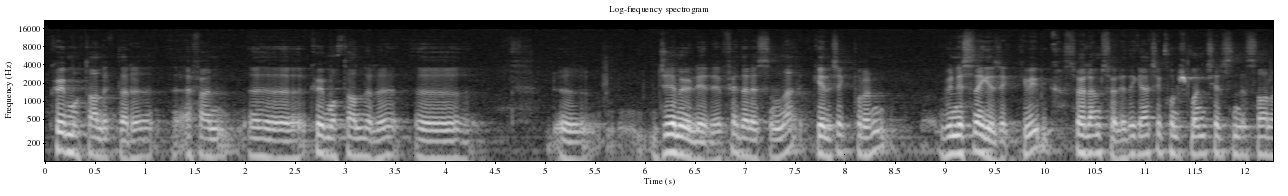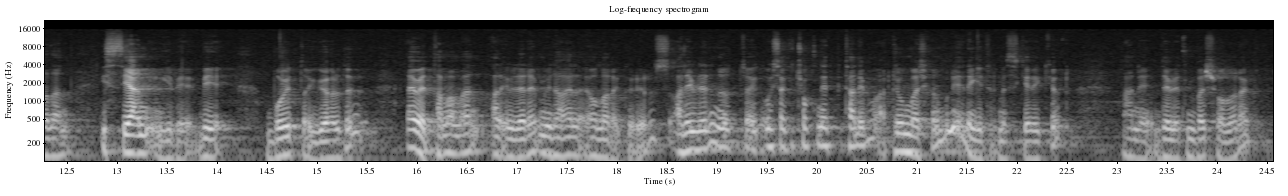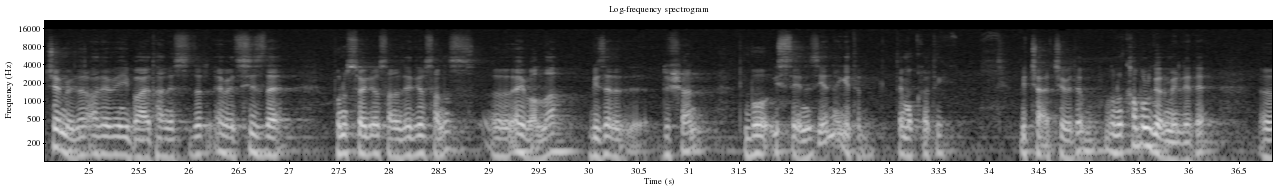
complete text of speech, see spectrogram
köy muhtarlıkları, efendim e, köy muhtarları, e, e, cemevleri, federasyonlar gelecek buranın bünyesine gelecek gibi bir söylem söyledi. Gerçi konuşmanın içerisinde sonradan isteyen gibi bir boyut da gördü. Evet tamamen Alevilere müdahale olarak görüyoruz. Alevilerin oysa ki çok net bir talebi var. Cumhurbaşkanı bunu yerine getirmesi gerekiyor. Hani devletin başı olarak. Cemevler Alevi ibadethanesidir. Evet siz de bunu söylüyorsanız, ediyorsanız e, eyvallah bize de düşen bu isteğinizi yerine getirin. Demokratik bir çerçevede bunu kabul görmeleri. E,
